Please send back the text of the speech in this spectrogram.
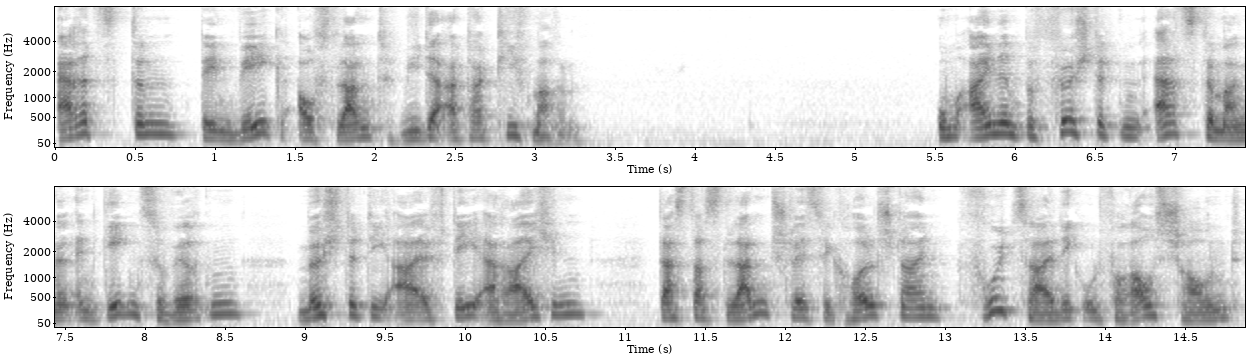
Ärzten den Weg aufs Land wieder attraktiv machen. Um einem befürchteten Ärztemangel entgegenzuwirken, möchte die AfD erreichen, dass das Land Schleswig-Holstein frühzeitig und vorausschauend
